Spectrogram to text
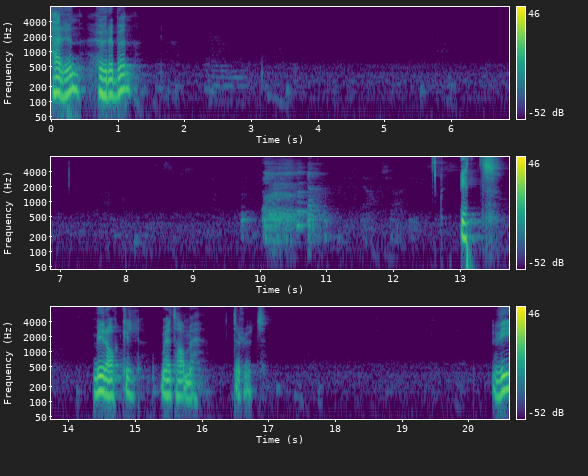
Herren hører bønn. Ett mirakel må jeg ta med til slutt. Vi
